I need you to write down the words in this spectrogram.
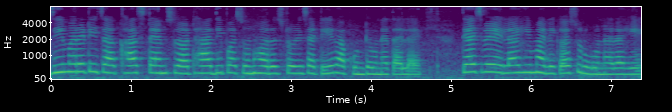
झी मराठीचा खास टाईम स्लॉट हा आधीपासून हॉरर स्टोरीसाठी राखून ठेवण्यात आला आहे त्याच वेळेला ही मालिका सुरू होणार आहे.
